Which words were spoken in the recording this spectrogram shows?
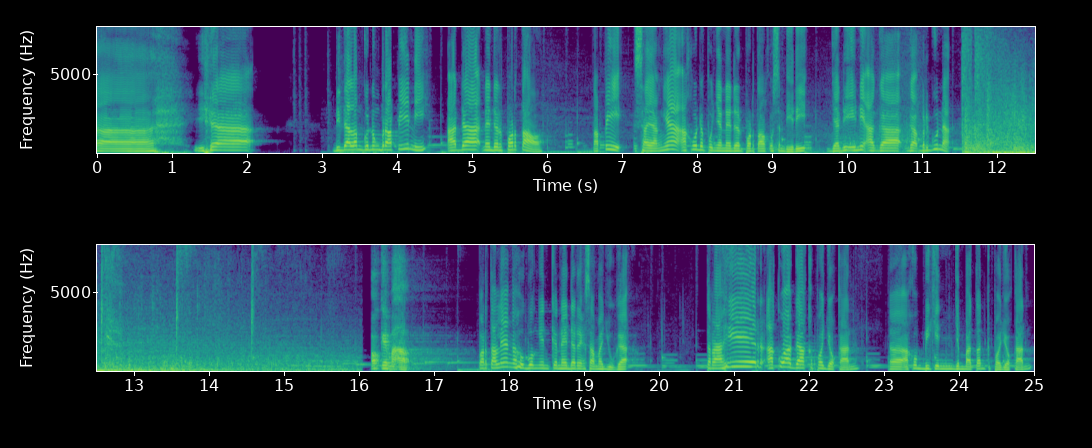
Eh, ya di dalam gunung berapi ini ada Nether Portal. Tapi sayangnya aku udah punya Nether Portalku sendiri, jadi ini agak gak berguna. Oke maaf. Portalnya nggak hubungin ke Nether yang sama juga. Terakhir aku agak ke pojokan. Eh, aku bikin jembatan ke pojokan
